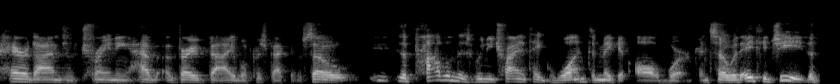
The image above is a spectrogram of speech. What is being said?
paradigms of training have a very valuable perspective. So the problem is when you try and take one to make it all work. And so with ATG, the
